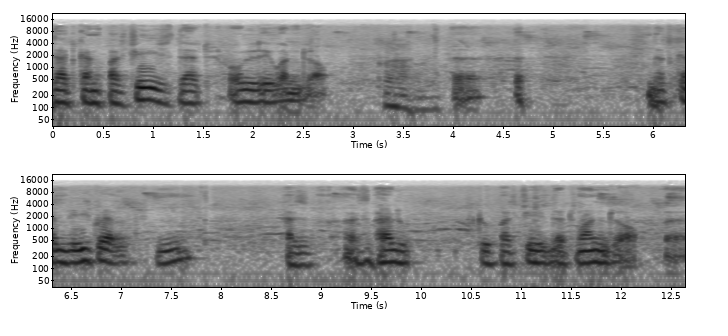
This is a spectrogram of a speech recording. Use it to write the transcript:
that can purchase that only one drop. Uh, that can be equal hmm, as, as value to purchase that one drop. Uh,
